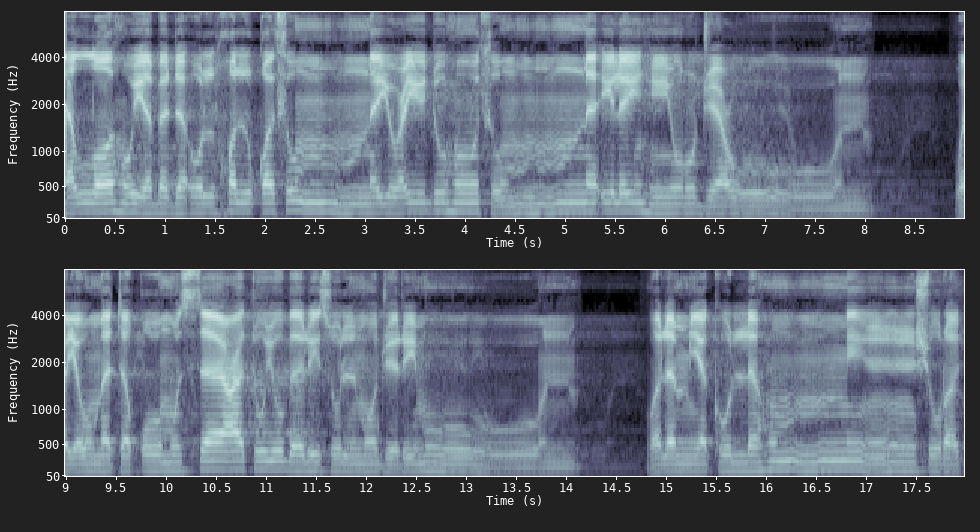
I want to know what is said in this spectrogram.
الله يبدأ الخلق ثم يعيده ثم إليه يرجعون. ويوم تقوم الساعة يبلس المجرمون. ولم يكن لهم من شركائهم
